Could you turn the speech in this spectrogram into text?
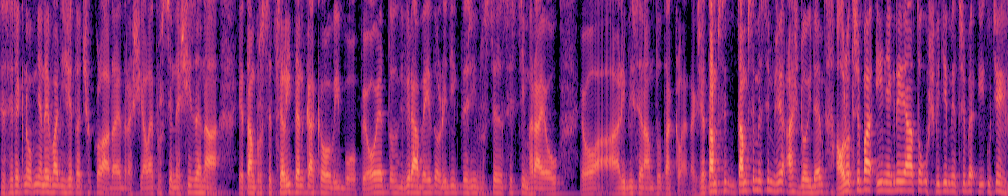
že si řeknou, mě nevadí, že ta čokoláda je dražší, ale je prostě nešizená, je tam prostě celý ten kakaový bob, jo? Je to, vyrábějí to lidi, kteří prostě si s tím hrajou jo? a líbí se nám to takhle. Takže tam si, tam si myslím, že až dojdem, a ono třeba i někdy, já to už vidím, je třeba i u těch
